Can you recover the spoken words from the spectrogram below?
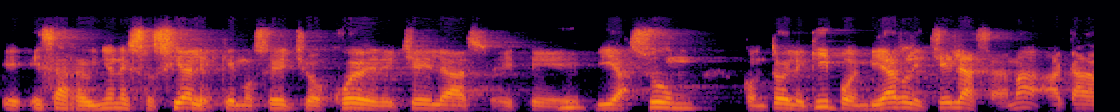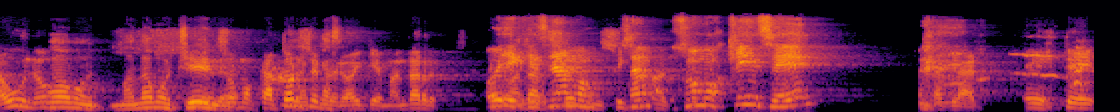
eh, esas reuniones sociales que hemos hecho, jueves de chelas, este, vía Zoom, con todo el equipo, enviarle chelas además a cada uno. Mandamos, mandamos Si bien chela. Somos 14, a la casa. pero hay que mandar. hay Oye, que mandar seamos, somos 15, ¿eh? Está claro. Este,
